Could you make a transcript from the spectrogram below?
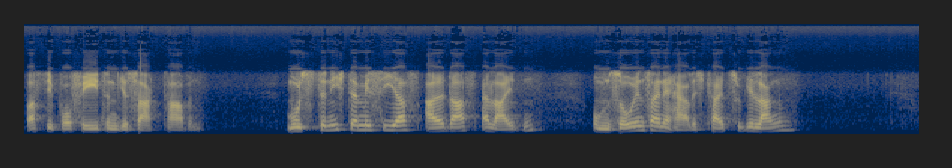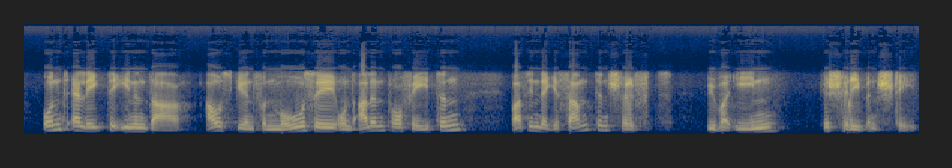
was die Propheten gesagt haben? Musste nicht der Messias all das erleiden, um so in seine Herrlichkeit zu gelangen? Und er legte ihnen dar, ausgehend von Mose und allen Propheten, was in der gesamten Schrift über ihn geschrieben steht.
